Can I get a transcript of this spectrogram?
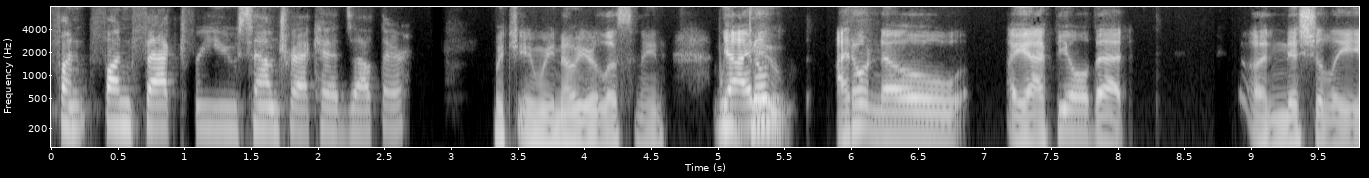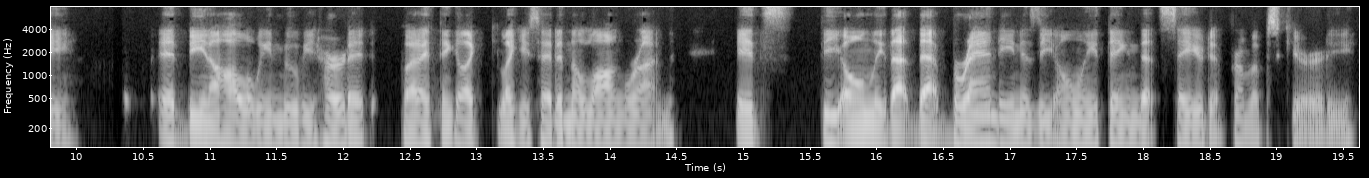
fun fun fact for you soundtrack heads out there. Which and we know you're listening. We yeah, do. I don't. I don't know. Yeah, I feel that initially it being a Halloween movie hurt it, but I think like like you said in the long run, it's the only that that branding is the only thing that saved it from obscurity.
